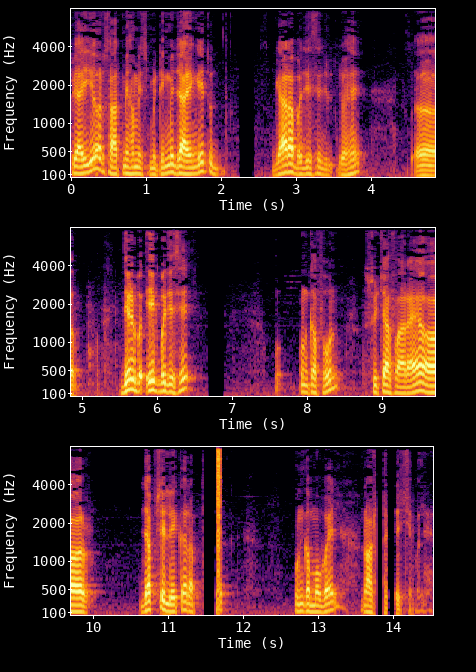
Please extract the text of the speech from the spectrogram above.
पे आइए और साथ में हम इस मीटिंग में जाएँगे। तो ग्यारह बजे से जो है डेढ़ एक बजे से उनका फ़ोन स्विच ऑफ़ आ रहा है और जब से लेकर अब तक उनका मोबाइल नॉट रीचेबल है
